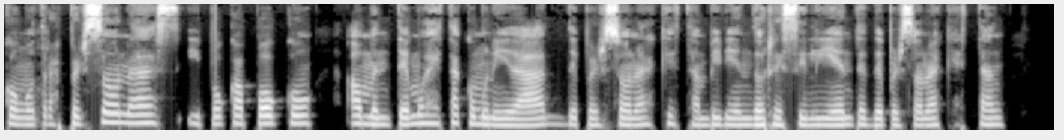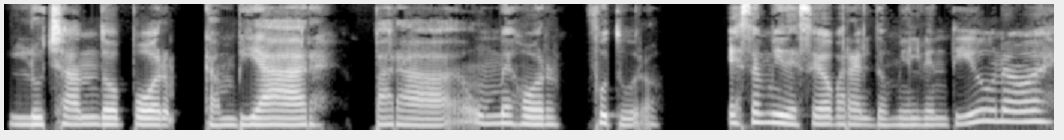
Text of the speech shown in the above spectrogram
con otras personas y poco a poco aumentemos esta comunidad de personas que están viviendo resilientes, de personas que están luchando por cambiar para un mejor futuro. Ese es mi deseo para el 2021.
